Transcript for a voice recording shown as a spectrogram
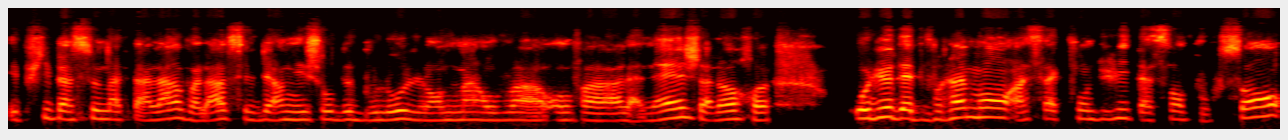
Et puis, ben, ce matin-là, voilà, c'est le dernier jour de boulot. Le lendemain, on va, on va à la neige. Alors, euh, au lieu d'être vraiment à sa conduite à 100%,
